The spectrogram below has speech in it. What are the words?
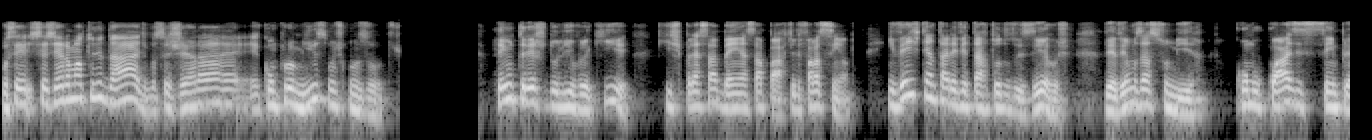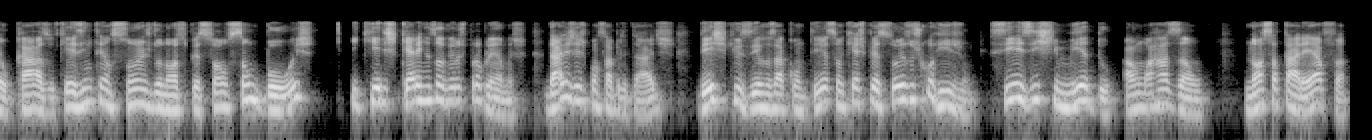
você, você gera maturidade, você gera é, é, compromisso uns com os outros. Tem um trecho do livro aqui que expressa bem essa parte. Ele fala assim: ó, em vez de tentar evitar todos os erros, devemos assumir, como quase sempre é o caso, que as intenções do nosso pessoal são boas e que eles querem resolver os problemas. Dar-lhes responsabilidades, deixe que os erros aconteçam e que as pessoas os corrijam. Se existe medo, há uma razão. Nossa tarefa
